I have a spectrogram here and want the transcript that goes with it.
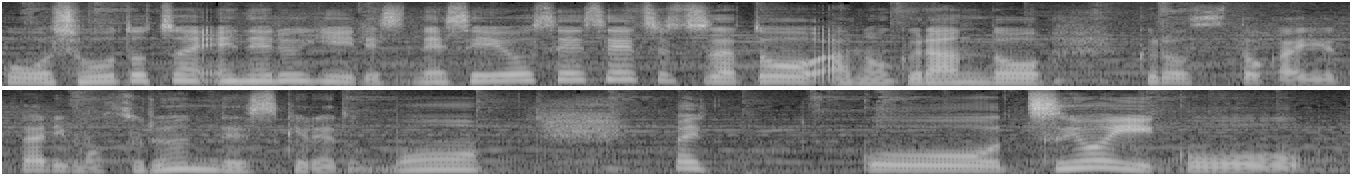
こう衝突エネルギーですね西洋性生術だとあのグランドクロスとか言ったりもするんですけれどもやっぱりこう強いこう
